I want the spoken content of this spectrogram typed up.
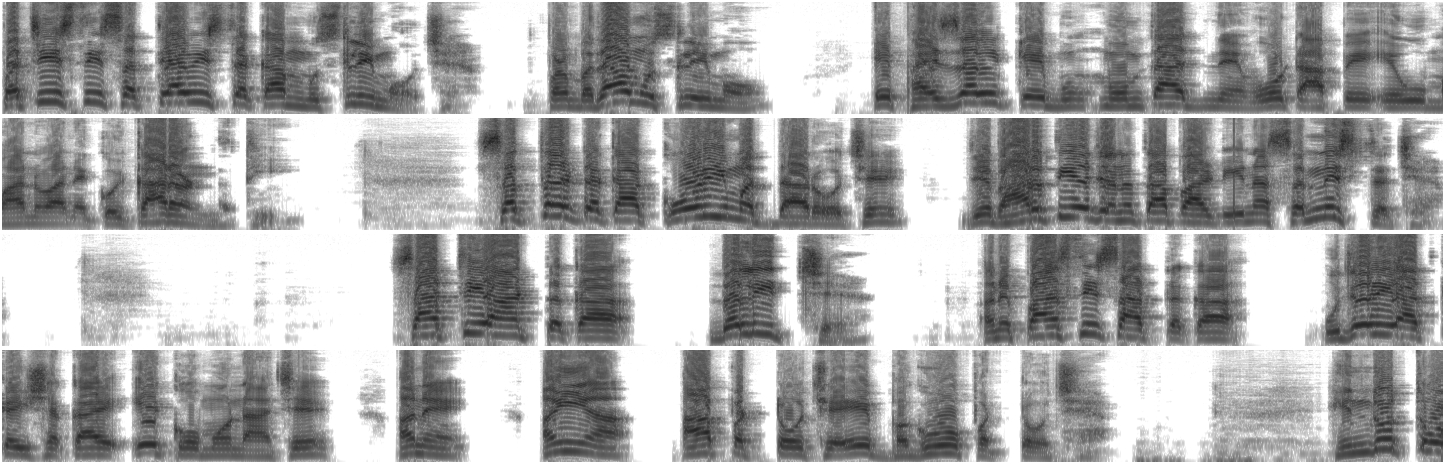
પચીસથી સત્યાવીસ ટકા મુસ્લિમો છે. પણ બધા મુસ્લિમો એ ફૈઝલ કે મુમતાજને વોટ આપે એવું માનવાને કોઈ કારણ નથી. સત્તર ટકા કોળી મતદારો છે જે ભારતીય જનતા પાર્ટીના સન્નિષ્ઠ છે. સાતથી આઠ ટકા દલિત છે અને પાંચથી સાત ટકા ઉજળિયાત કહી શકાય એ કોમોના છે અને અહીંયા આ પટ્ટો છે એ ભગવો પટ્ટો છે. હિન્દુત્વ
